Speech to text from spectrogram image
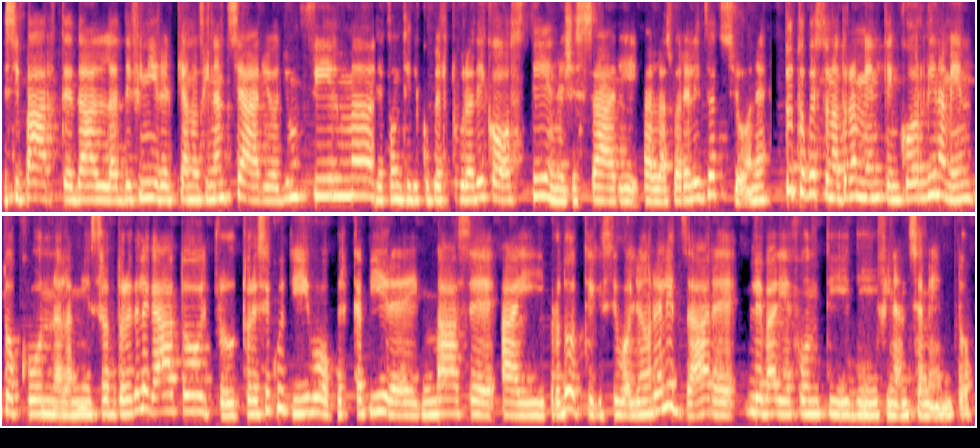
Si parte dal definire il piano finanziario di un film, le fonti di copertura dei costi necessari alla sua realizzazione, tutto questo naturalmente in coordinamento con la l'amministratore delegato, il produttore esecutivo per capire in base ai prodotti che si vogliono realizzare le varie fonti di finanziamento.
